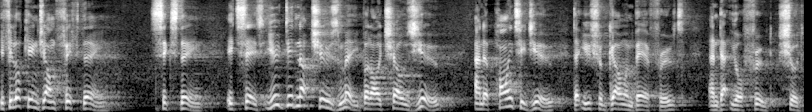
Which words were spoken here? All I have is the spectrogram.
If you look in John 15, 16, it says, You did not choose me, but I chose you and appointed you that you should go and bear fruit and that your fruit should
